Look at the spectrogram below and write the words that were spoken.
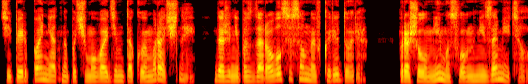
Теперь понятно, почему Вадим такой мрачный. Даже не поздоровался со мной в коридоре. Прошел мимо, словно не заметил.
